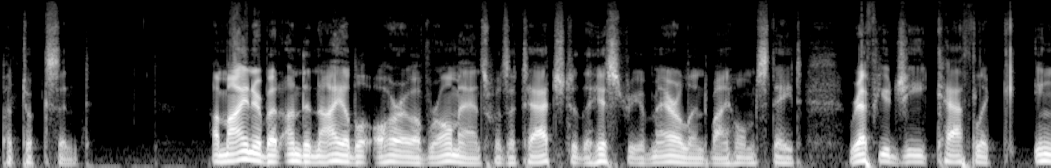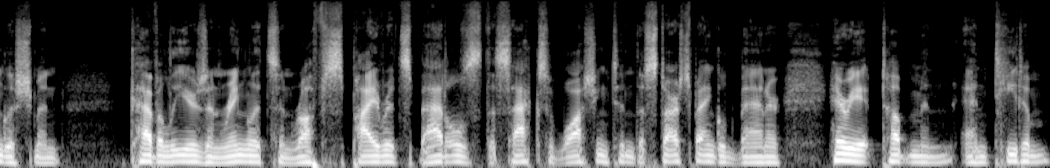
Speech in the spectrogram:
Patuxent. A minor but undeniable aura of romance was attached to the history of Maryland, my home state. Refugee Catholic Englishmen, cavaliers and ringlets and ruffs, pirates, battles, the sacks of Washington, the Star Spangled Banner, Harriet Tubman, Antietam.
